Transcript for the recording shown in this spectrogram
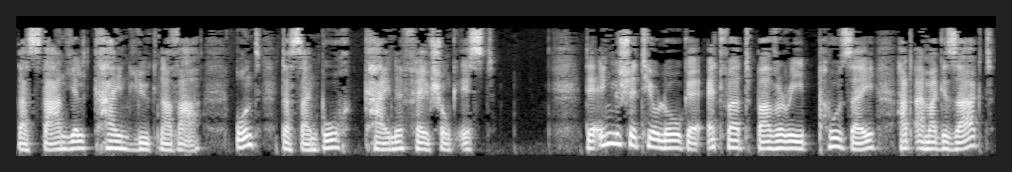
dass Daniel kein Lügner war und dass sein Buch keine Fälschung ist. Der englische Theologe Edward Bovary Pusey hat einmal gesagt,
